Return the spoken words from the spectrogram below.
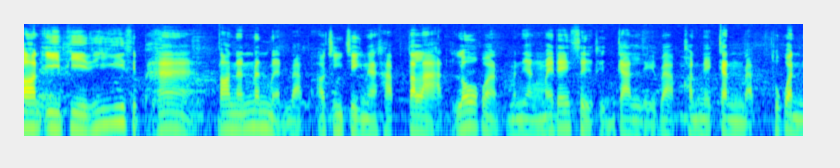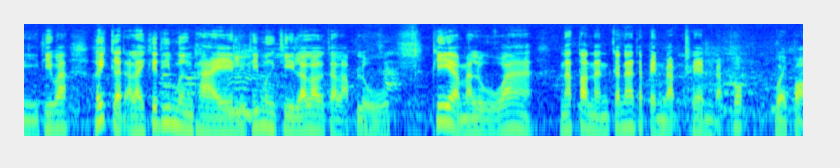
ตอน EP ที่ 25 ตอนนั้นมันเหมือนแบบเอาจริง ๆ นะครับ ตลาดโลกอะมันยังไม่ได้สื่อถึงกันหรือแบบคอนเน c กกันแบบทุกวันนี้ที่ว่า เฮ้ย เกิดอะไรขึ้นที่เมืองไทยหรือที่เมืองจีนแล้วเราจะรับรู้ค่ะพี่อะมารู้ว่าณตอนนั้นก็น่าจะเป็นแบบเทรนด์แบบพวกหวยปอ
